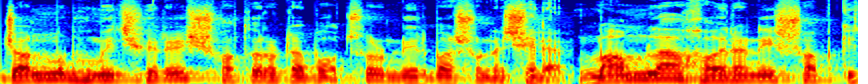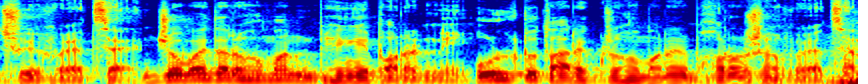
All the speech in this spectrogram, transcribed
জন্মভূমি ছেড়ে সতেরোটা বছর নির্বাসনে ছিলেন। মামলা, হয়রানি সবকিছুই হয়েছে। জোবাইদা রহমান ভেঙে পড়েননি। উল্টো তারেক রহমানের ভরসা হয়েছেন।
